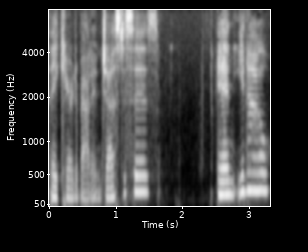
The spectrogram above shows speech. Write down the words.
they cared about injustices, and you know,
